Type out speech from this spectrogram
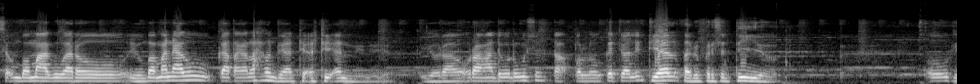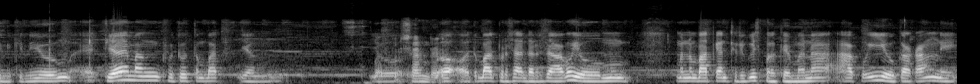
seumpama aku karo ya umpamane aku katakanlah udah adik-adikan gitu ya ya ora ora nganti ngono wis tak perlu kecuali dia baru bersedih ya oh gini-gini yo Eh, dia emang butuh tempat yang Tempat bersandar. Oh, oh, tempat bersandar. So, aku yo menempatkan diriku sebagaimana aku iyo kakang nih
